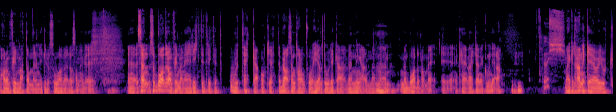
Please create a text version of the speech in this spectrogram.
har de filmat dem när de ligger och sover och sådana grejer. Uh, sen, så båda de filmerna är riktigt, riktigt otäcka och jättebra. Sen tar de två helt olika vändningar men, mm. uh, men båda de är, är, kan jag verkligen rekommendera. Mm. Michael Haneke har gjort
